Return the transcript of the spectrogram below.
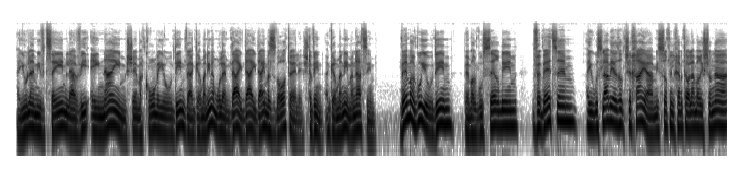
היו להם מבצעים להביא עיניים שהם עקרו מיהודים, והגרמנים אמרו להם, די, די, די עם הזוועות האלה. שתבין, הגרמנים, הנאצים. והם הרגו יהודים, והם הרגו סרבים, ובעצם היוגוסלביה הזאת שחיה מסוף מלחמת העולם הראשונה,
